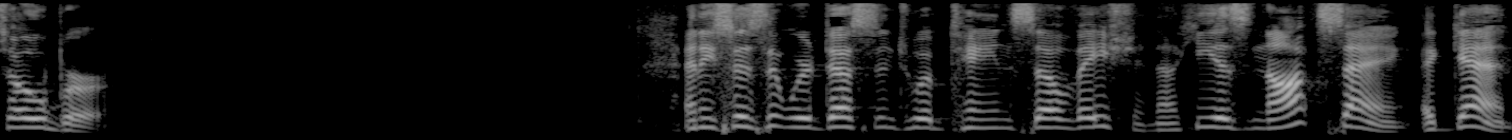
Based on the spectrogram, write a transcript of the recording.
sober. And he says that we're destined to obtain salvation. Now, he is not saying, again,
